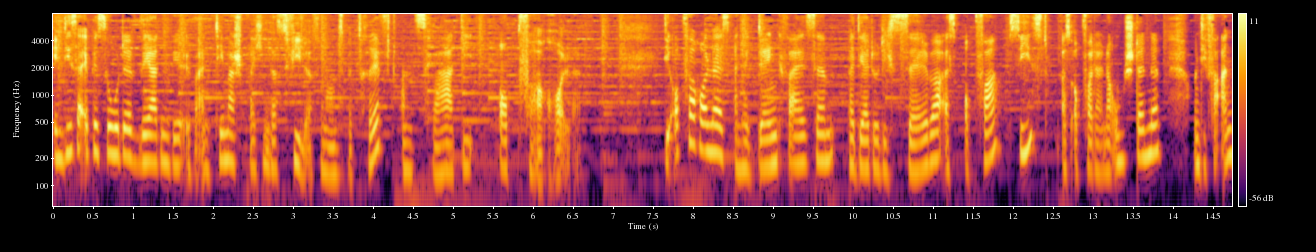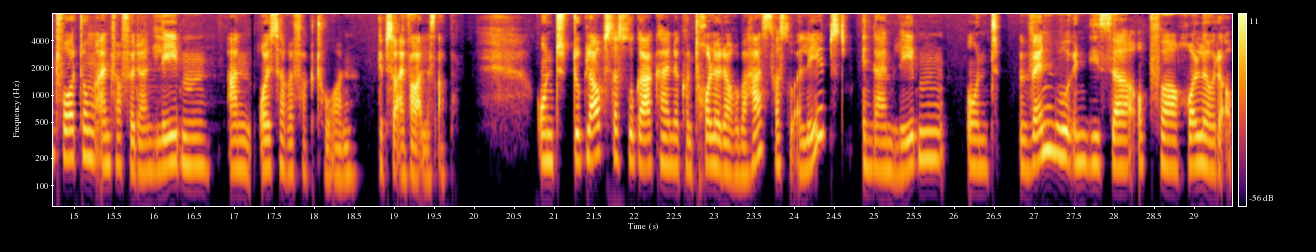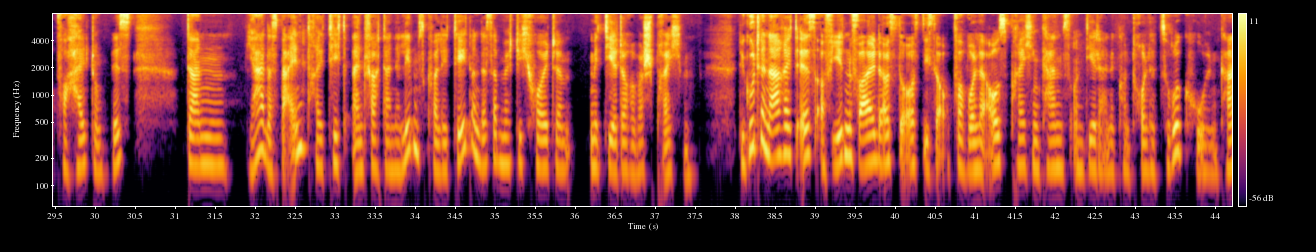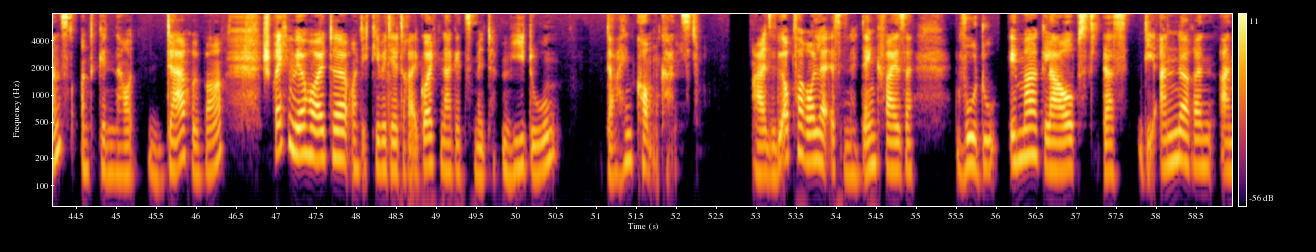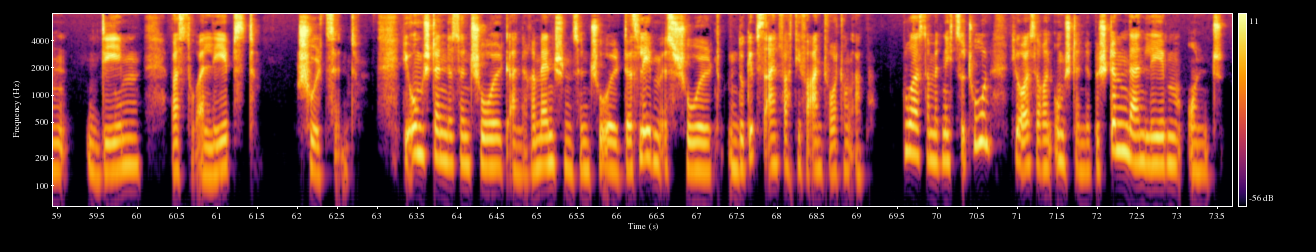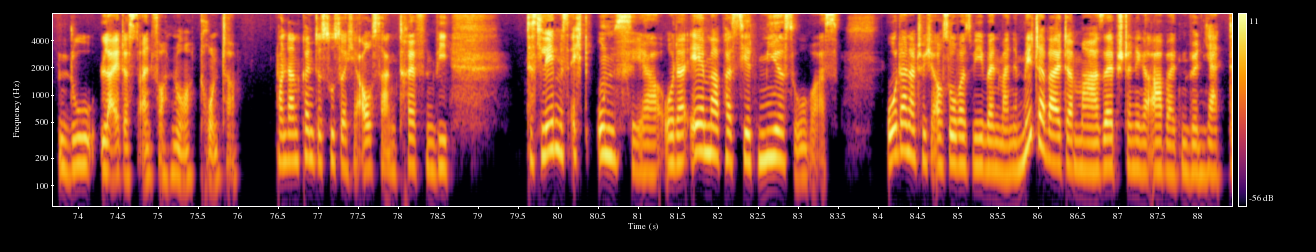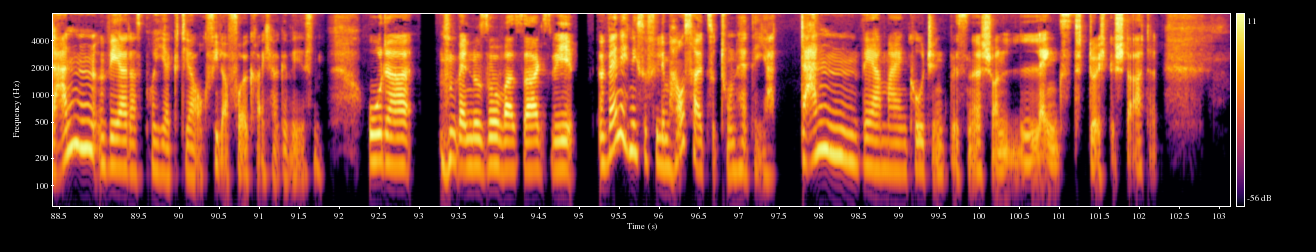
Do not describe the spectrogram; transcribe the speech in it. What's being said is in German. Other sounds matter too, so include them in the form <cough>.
In dieser Episode werden wir über ein Thema sprechen, das viele von uns betrifft, und zwar die Opferrolle. Die Opferrolle ist eine Denkweise, bei der du dich selber als Opfer siehst, als Opfer deiner Umstände und die Verantwortung einfach für dein Leben an äußere Faktoren gibst du einfach alles ab. Und du glaubst, dass du gar keine Kontrolle darüber hast, was du erlebst in deinem Leben und wenn du in dieser Opferrolle oder Opferhaltung bist, dann ja, das beeinträchtigt einfach deine Lebensqualität und deshalb möchte ich heute mit dir darüber sprechen. Die gute Nachricht ist auf jeden Fall, dass du aus dieser Opferrolle ausbrechen kannst und dir deine Kontrolle zurückholen kannst. Und genau darüber sprechen wir heute und ich gebe dir drei Goldnuggets mit, wie du dahin kommen kannst. Also die Opferrolle ist eine Denkweise, wo du immer glaubst, dass die anderen an dem, was du erlebst, schuld sind. Die Umstände sind schuld, andere Menschen sind schuld, das Leben ist schuld und du gibst einfach die Verantwortung ab. Du hast damit nichts zu tun, die äußeren Umstände bestimmen dein Leben und du leidest einfach nur drunter. Und dann könntest du solche Aussagen treffen wie, das Leben ist echt unfair oder immer passiert mir sowas. Oder natürlich auch sowas wie, wenn meine Mitarbeiter mal selbstständiger arbeiten würden, ja, dann wäre das Projekt ja auch viel erfolgreicher gewesen. Oder <laughs> wenn du sowas sagst wie, wenn ich nicht so viel im Haushalt zu tun hätte, ja, dann wäre mein Coaching-Business schon längst durchgestartet.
